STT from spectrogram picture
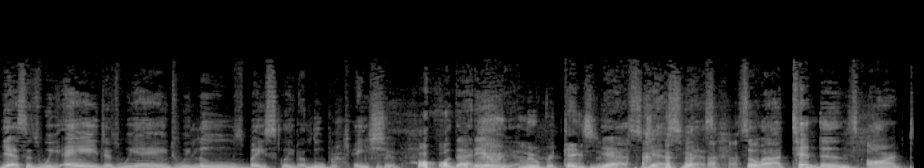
Yes, as we age, as we age, we lose basically the lubrication oh, for that area. Lubrication. Yes, yes, yes. so our tendons aren't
